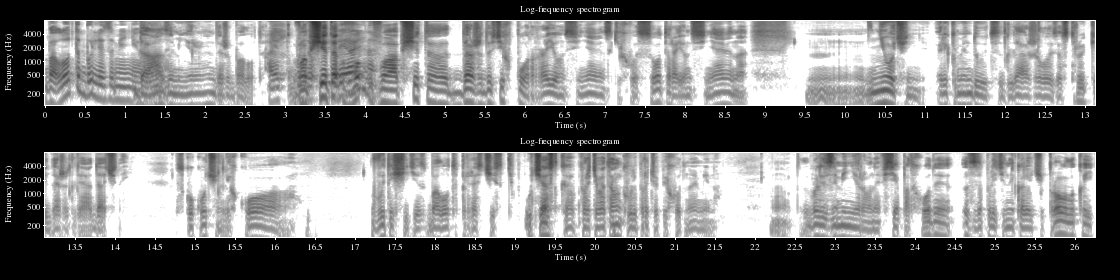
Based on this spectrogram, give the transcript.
Болота были заминированы? Да, заминированы даже болота. А это вообще-то, в, вообще-то даже до сих пор район Синявинских высот, район Синявина не очень рекомендуется для жилой застройки, даже для дачной поскольку очень легко вытащить из болота при расчистке участка противотанковую или противопехотную мину. Вот. Были заминированы все подходы, заплетены колючей проволокой.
